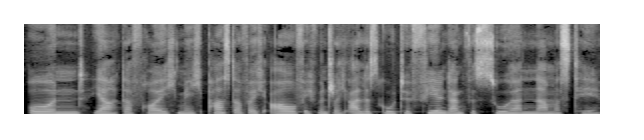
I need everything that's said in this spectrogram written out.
Und ja, da freue ich mich. Passt auf euch auf. Ich wünsche euch alles Gute. Vielen Dank fürs Zuhören. Namaste.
